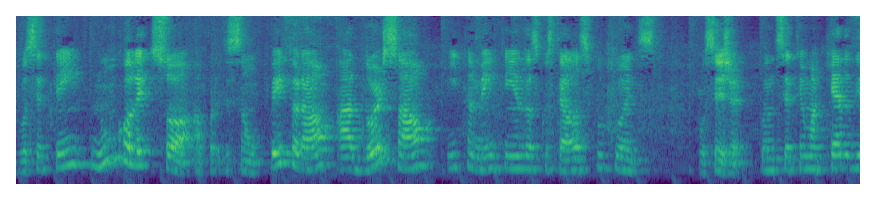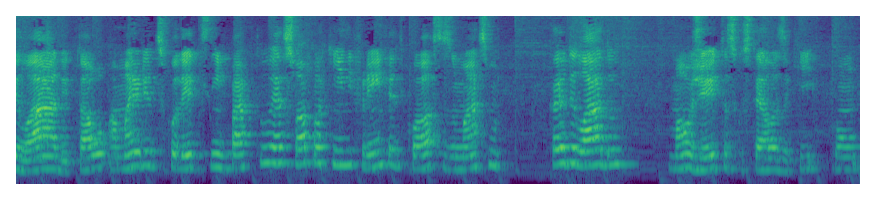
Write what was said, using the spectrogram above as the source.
você tem num colete só a proteção peitoral, a dorsal e também tem a das costelas flutuantes. Ou seja, quando você tem uma queda de lado e tal, a maioria dos coletes de impacto é só a plaquinha de frente, de costas, no máximo. Caiu de lado, mau jeito, as costelas aqui com,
